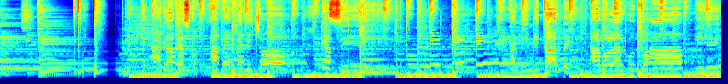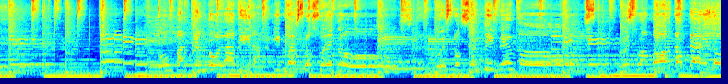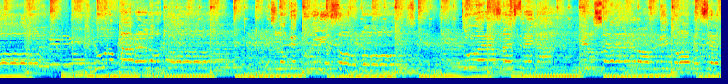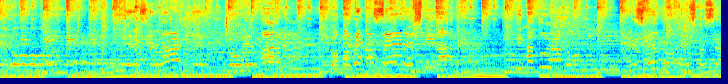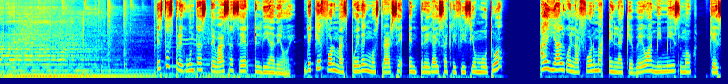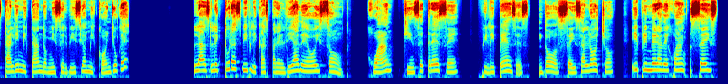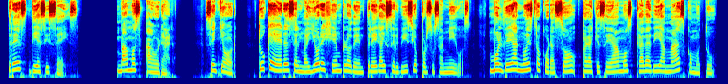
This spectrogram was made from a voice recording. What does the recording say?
Preguntas te vas a hacer el día de hoy? ¿De qué formas pueden mostrarse entrega y sacrificio mutuo? ¿Hay algo en la forma en la que veo a mí mismo que está limitando mi servicio a mi cónyuge? Las lecturas bíblicas para el día de hoy son Juan 15:13, Filipenses 2, 6 al 8 y Primera de Juan 6, 3, 16. Vamos a orar. Señor, tú que eres el mayor ejemplo de entrega y servicio por sus amigos, moldea nuestro corazón para que seamos cada día más como tú.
